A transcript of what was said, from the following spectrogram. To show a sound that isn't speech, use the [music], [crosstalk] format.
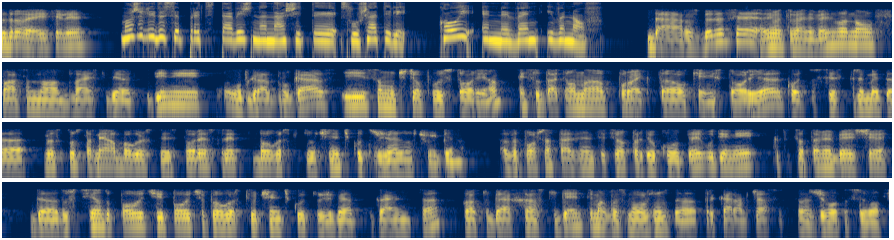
Здравей, Фили! Може ли да се представиш на нашите слушатели? Кой е Невен Иванов? Да, разбира се. Името ми е Невен Иванов. Аз съм на 29 години от град Бругаз и съм учител по история и създател на проекта Окей История, който се стреми да разпространява българската история сред българските ученици, които живеят в чужбина. Започнах тази инициатива преди около 2 години, като целта ми беше да достигна до повече и повече български ученици, които живеят в граница. Когато бях студент, имах възможност да прекарам част от живота си в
